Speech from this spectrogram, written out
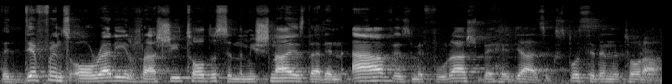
the difference already, Rashi told us in the Mishnah, is that an av is mefurash behedya, is explicit in the Torah.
